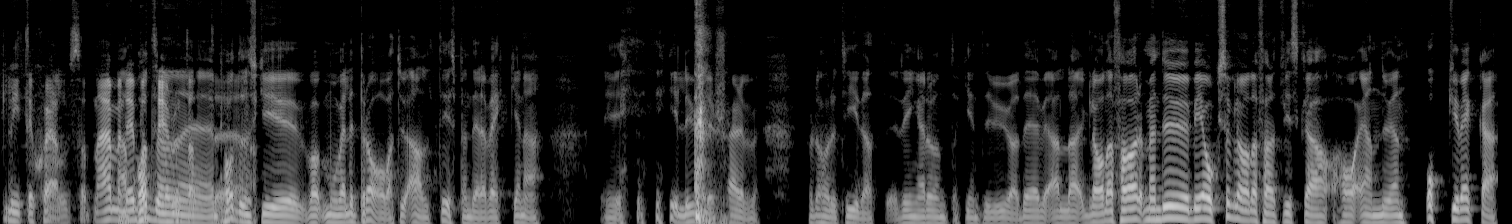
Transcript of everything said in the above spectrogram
lite själv. Så att, nej, men ja, det är podden, bara trevligt att... Podden ska ju må väldigt bra av att du alltid spenderar veckorna i, i Luleå själv. För då har du tid att ringa runt och intervjua. Det är vi alla glada för. Men du, vi är också glada för att vi ska ha ännu en hockeyvecka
